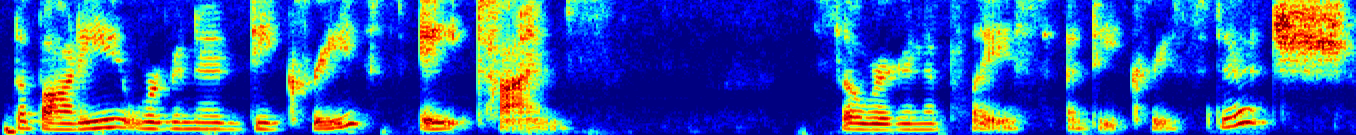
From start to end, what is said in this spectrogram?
the body, we're going to decrease eight times. So we're going to place a decrease stitch.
